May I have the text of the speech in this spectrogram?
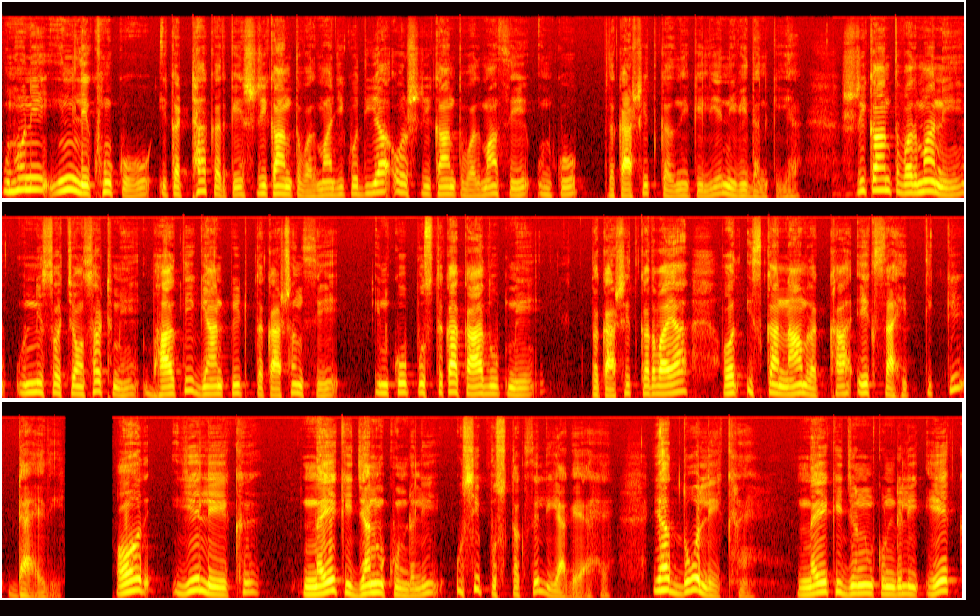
उन्होंने इन लेखों को इकट्ठा करके श्रीकांत वर्मा जी को दिया और श्रीकांत वर्मा से उनको प्रकाशित करने के लिए निवेदन किया। श्रीकांत वर्मा ने उन्नीस सौ चौंसठ में भारतीय ज्ञानपीठ प्रकाशन से इनको पुस्तकाकार रूप में प्रकाशित करवाया और इसका नाम रखा एक साहित्यिक की डायरी। और ये लेख नए की जन्म कुंडली उसी पुस्तक से लिया गया है। यह दो लेख हैं। नए की जन्म कुंडली एक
